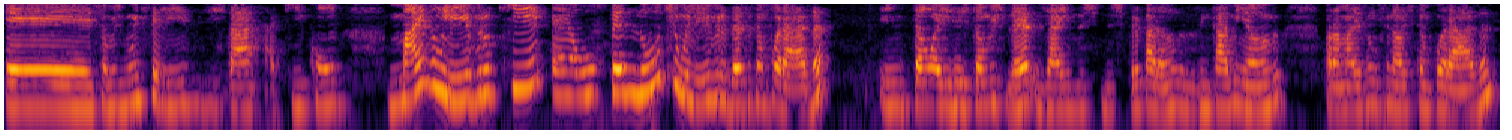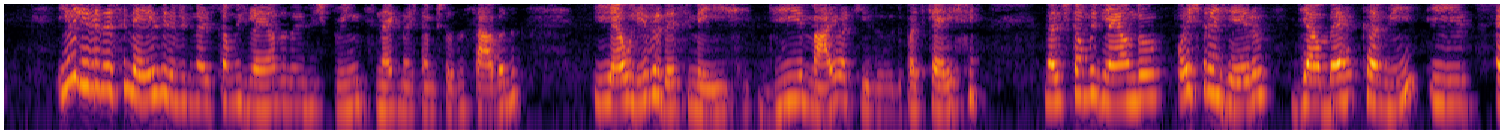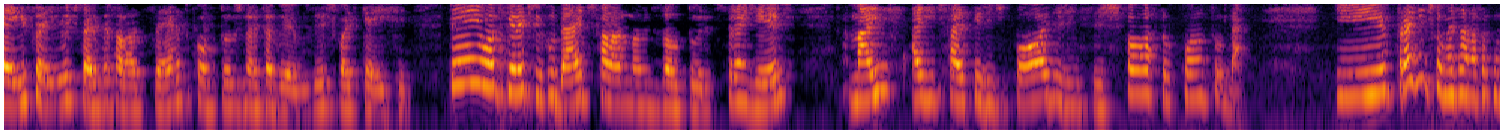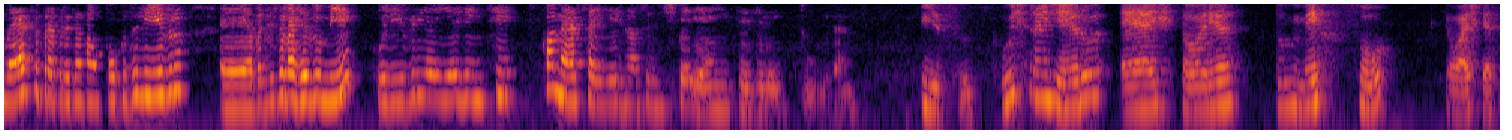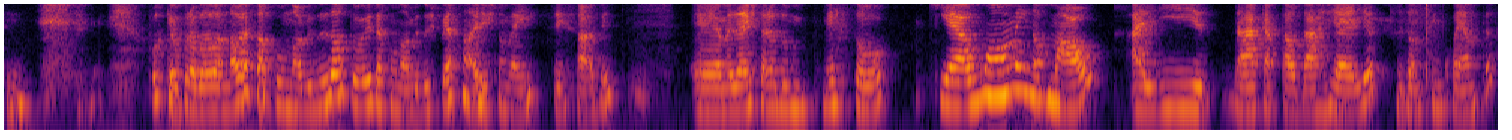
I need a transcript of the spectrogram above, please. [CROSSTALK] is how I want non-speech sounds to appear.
É, estamos muito felizes de estar aqui com mais um livro que é o penúltimo livro dessa temporada. Então aí já estamos né, já nos, nos preparando, nos encaminhando para mais um final de temporada. E o livro desse mês, o livro que nós estamos lendo nos sprints, né, que nós temos todo sábado, e é o livro desse mês de maio aqui do, do podcast. Nós estamos lendo O Estrangeiro, de Albert Camus, e é isso aí, eu espero ter falado certo, como todos nós sabemos, este podcast tem uma pequena dificuldade de falar o nome dos autores estrangeiros, mas a gente faz o que a gente pode, a gente se esforça o quanto dá. E para a gente começar a nossa conversa, para apresentar um pouco do livro, é, a Patrícia vai resumir o livro e aí a gente começa aí as nossas experiências de leitura. Isso. O Estrangeiro é a história do Merceau, eu acho que é assim. [LAUGHS] Porque o problema não é só com o nome dos autores, é com o nome dos personagens também, vocês sabem. É, mas é a história do Merceau, que é um homem normal ali da capital da Argélia, nos anos 50.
